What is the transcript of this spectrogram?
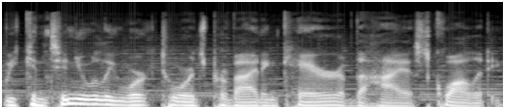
We continually work towards providing care of the highest quality.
